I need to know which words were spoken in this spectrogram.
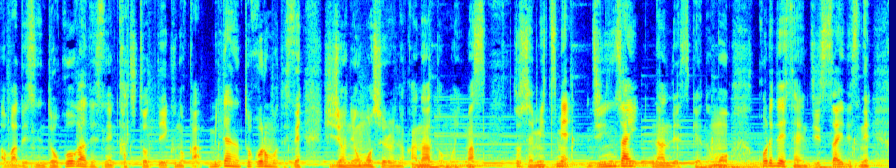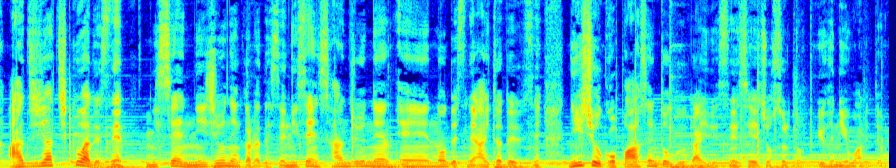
はですね、どこがですね、勝ち取っていくのか、みたいなところもですね、非常に面白いのかなと思います。そして3つ目、人材なんですけども、これですね、実際ですね、アジア地区はですね、2020年からですね、2030年、のですね、間でですね、25%ぐらいですね、成長するというふうに言われており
